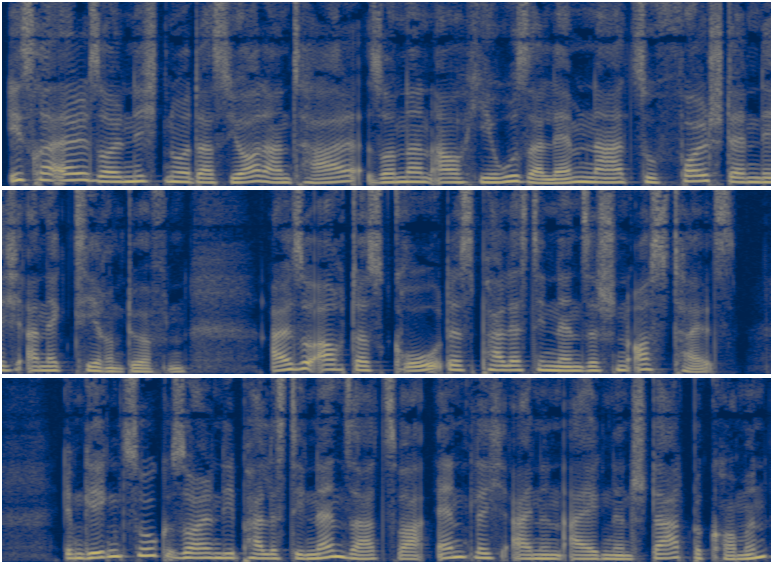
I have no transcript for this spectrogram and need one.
Israel soll nicht nur das Jordantal, sondern auch Jerusalem nahezu vollständig annektieren dürfen, also auch das Gros des palästinensischen Ostteils. Im Gegenzug sollen die Palästinenser zwar endlich einen eigenen Staat bekommen,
